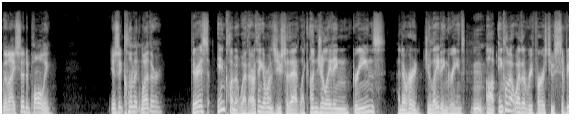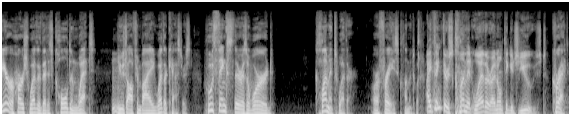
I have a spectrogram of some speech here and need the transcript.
And I said to Paulie, is it clement weather? There is inclement weather. I think everyone's used to that, like undulating greens. I never heard of undulating greens. Hmm. Um, inclement weather refers to severe or harsh weather that is cold and wet, Hmm. used often by weathercasters. Who thinks there is a word clement weather or a phrase clement weather? I think there's clement weather. I don't think it's used. Correct.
